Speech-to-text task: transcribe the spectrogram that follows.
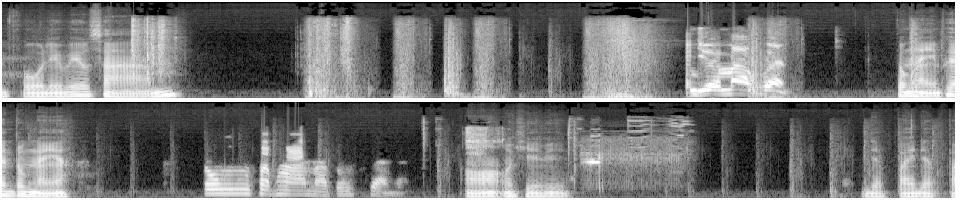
M4 เลเวลสามเยอะมากเพื่อน ตรงไหนเพื่อนตรงไหนอะตรงสะพานอะตรงเขื่อนอะอ๋อ โอเคพี่ เดี๋ยวไปเดี๋ยวไป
